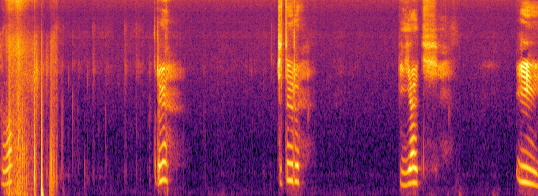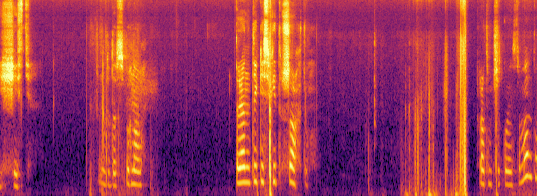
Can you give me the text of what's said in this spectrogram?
Два. Три. Чотири. П'ять. І шість. Ну, туди спогнали. Треба знайти якийсь вхід в шахту. Кратимо швидко інструменти.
